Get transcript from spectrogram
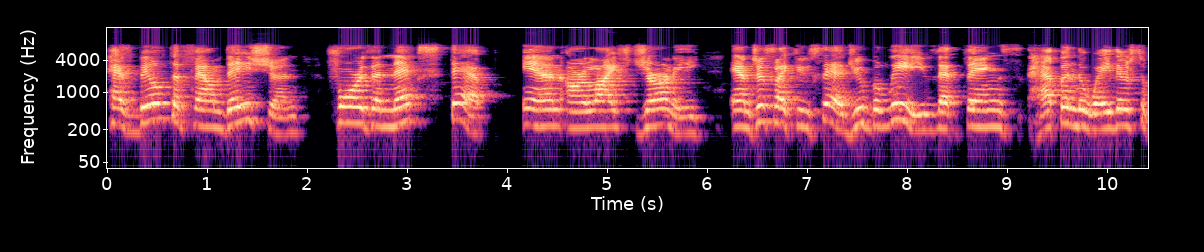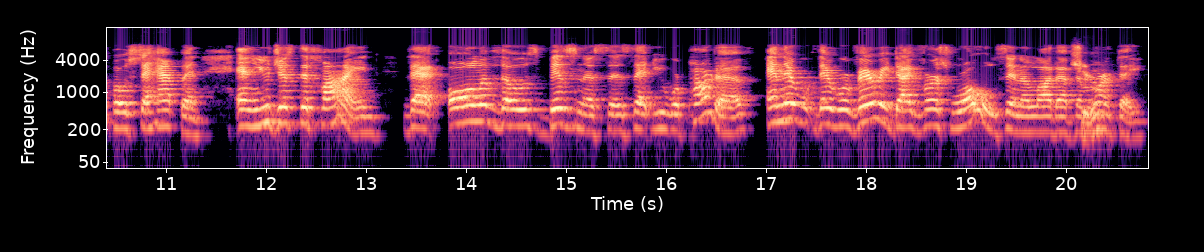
has built a foundation for the next step in our life journey. And just like you said, you believe that things happen the way they're supposed to happen. And you just defined that all of those businesses that you were part of, and there there were very diverse roles in a lot of them, sure. weren't they?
